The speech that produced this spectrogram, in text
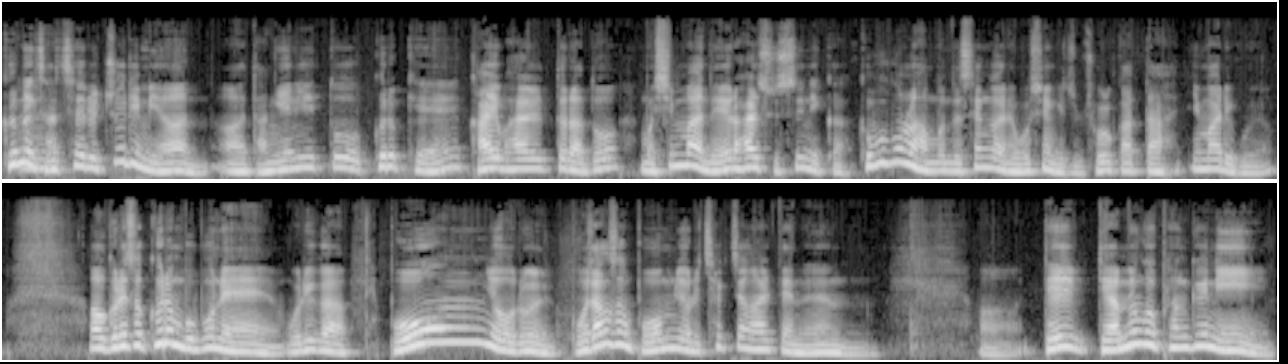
금액 음. 자체를 줄이면 아, 당연히 또 그렇게 가입하더라도 뭐 10만 내외로 할 수 있으니까 그 부분을 한 번 더 생각해 보시는 게 좀 좋을 것 같다 이 말이고요. 어, 그래서 그런 부분에 우리가 보험료를 보장성 보험료를 책정할 때는 어, 대, 대한민국 평균이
